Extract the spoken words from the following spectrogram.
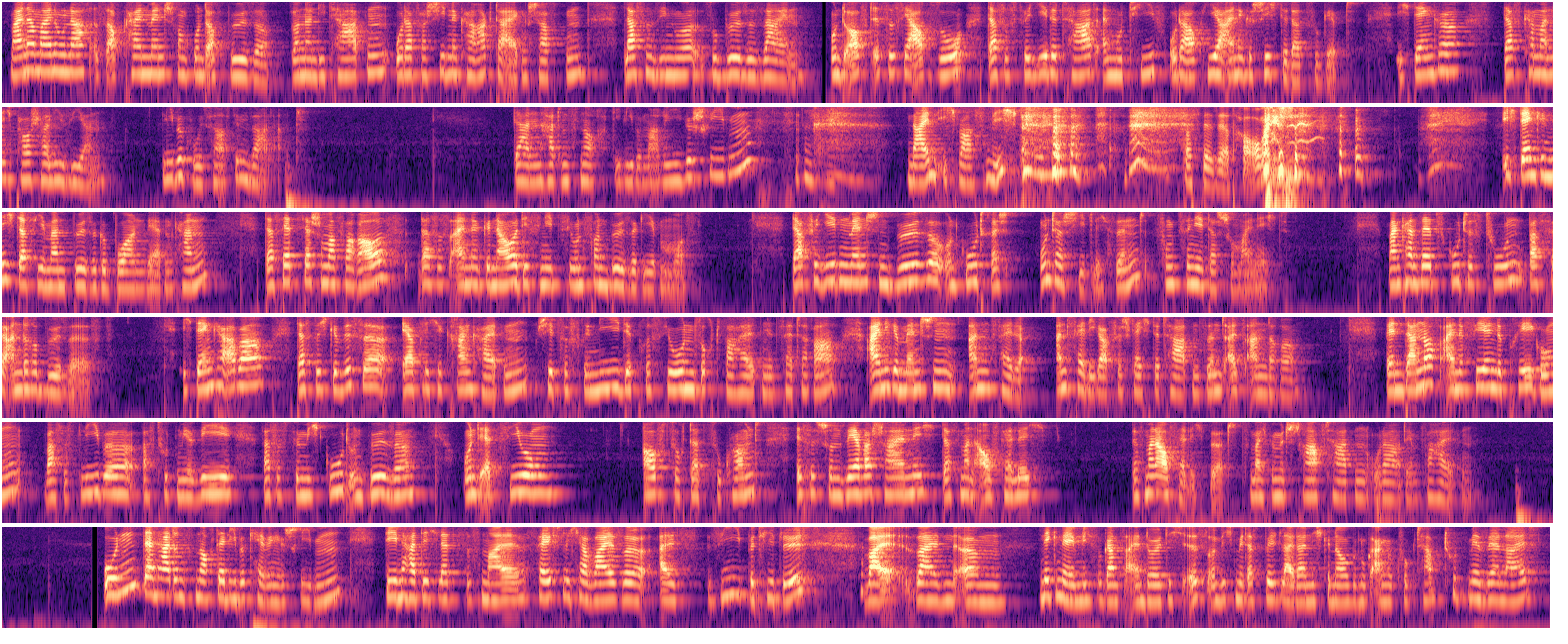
Meiner Meinung nach ist auch kein Mensch von Grund auf böse, sondern die Taten oder verschiedene Charaktereigenschaften lassen sie nur so böse sein. Und oft ist es ja auch so, dass es für jede Tat ein Motiv oder auch hier eine Geschichte dazu gibt. Ich denke, das kann man nicht pauschalisieren. Liebe Grüße aus dem Saarland. Dann hat uns noch die liebe Marie geschrieben. Nein, ich war es nicht. das wäre sehr traurig. ich denke nicht, dass jemand böse geboren werden kann. Das setzt ja schon mal voraus, dass es eine genaue Definition von böse geben muss. Da für jeden Menschen böse und gut unterschiedlich sind, funktioniert das schon mal nicht. Man kann selbst Gutes tun, was für andere böse ist. Ich denke aber, dass durch gewisse erbliche Krankheiten, Schizophrenie, Depressionen, Suchtverhalten etc., einige Menschen anfälliger für schlechte Taten sind als andere. Wenn dann noch eine fehlende Prägung, was ist Liebe, was tut mir weh, was ist für mich gut und böse und Erziehung, Aufzucht dazu kommt, ist es schon sehr wahrscheinlich, dass man auffällig, dass man auffällig wird, zum Beispiel mit Straftaten oder dem Verhalten. Und dann hat uns noch der liebe Kevin geschrieben. Den hatte ich letztes Mal fälschlicherweise als sie betitelt, weil sein ähm, Nickname nicht so ganz eindeutig ist und ich mir das Bild leider nicht genau genug angeguckt habe. Tut mir sehr leid.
